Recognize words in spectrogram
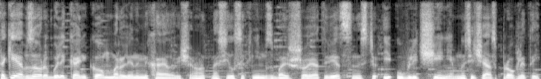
Такие обзоры были коньком Марлена Михайловича. Он относился к ним с большой ответственностью и увлечением. Но сейчас проклятый,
